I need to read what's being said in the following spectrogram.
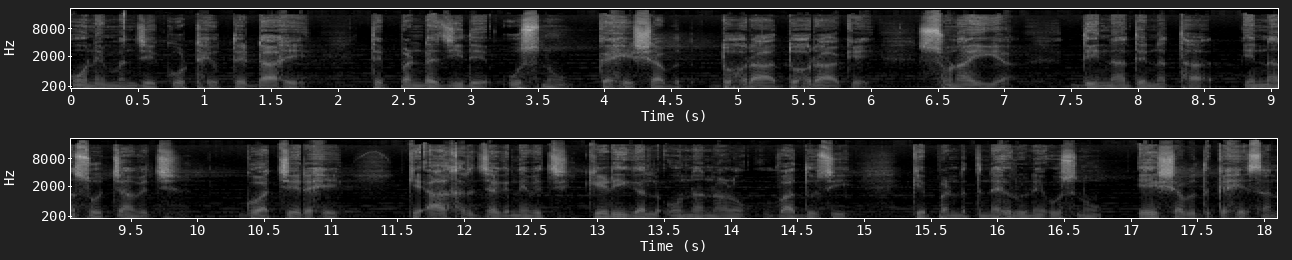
ਉਹਨੇ ਮੰਜੇ ਕੋਠੇ ਉੱਤੇ ਡਾਹੇ ਤੇ ਪੰਡਤ ਜੀ ਦੇ ਉਸ ਨੂੰ ਕਹੇ ਸ਼ਬਦ ਦੁਹਰਾ ਦੁਹਰਾ ਕੇ ਸੁਣਾਈ ਗਿਆ। ਦੀਨਾ ਤੇ ਨੱਥਾ ਇਹਨਾਂ ਸੋਚਾਂ ਵਿੱਚ ਗੁਆਚੇ ਰਹੇ ਕਿ ਆਖਰ ਜਗਨੇ ਵਿੱਚ ਕਿਹੜੀ ਗੱਲ ਉਹਨਾਂ ਨਾਲੋਂ ਵਾਧੂ ਸੀ ਕਿ ਪੰਡਤ ਨਹਿਰੂ ਨੇ ਉਸ ਨੂੰ ਇਹ ਸ਼ਬਦ ਕਹੇ ਸਨ,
